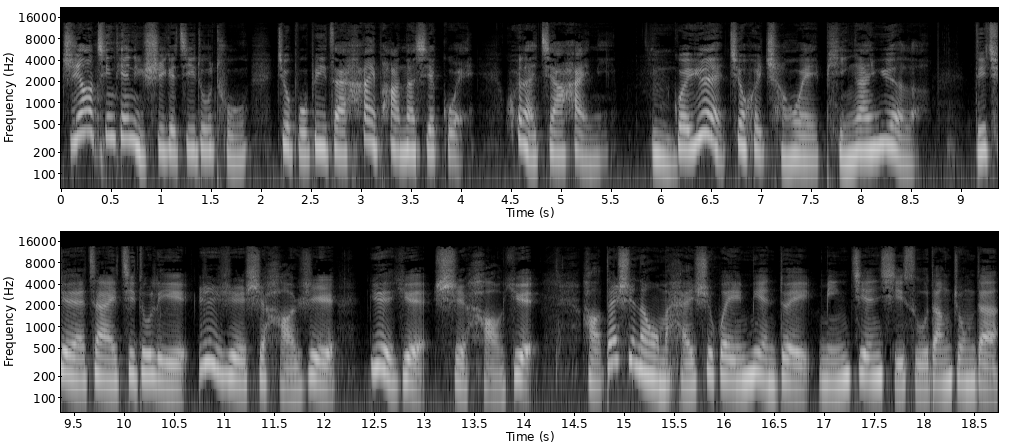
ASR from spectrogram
只要今天你是一个基督徒，就不必再害怕那些鬼会来加害你。嗯，鬼月就会成为平安月了。的确，在基督里，日日是好日，月月是好月。好，但是呢，我们还是会面对民间习俗当中的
